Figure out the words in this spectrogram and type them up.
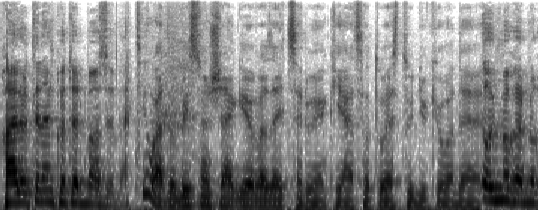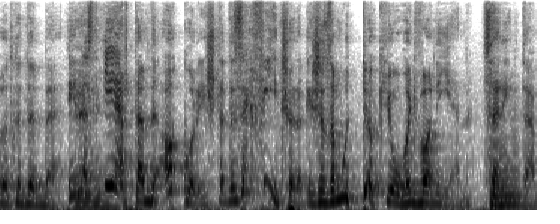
Ha előtte nem kötöd be az övet. Jó, hát a biztonsági öv az egyszerűen kijátszható, ezt tudjuk jól, de Hogy magad magad kötöd be. Én ezt értem, de akkor is. Tehát ezek feature és ez amúgy tök jó, hogy van ilyen. Szerintem.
